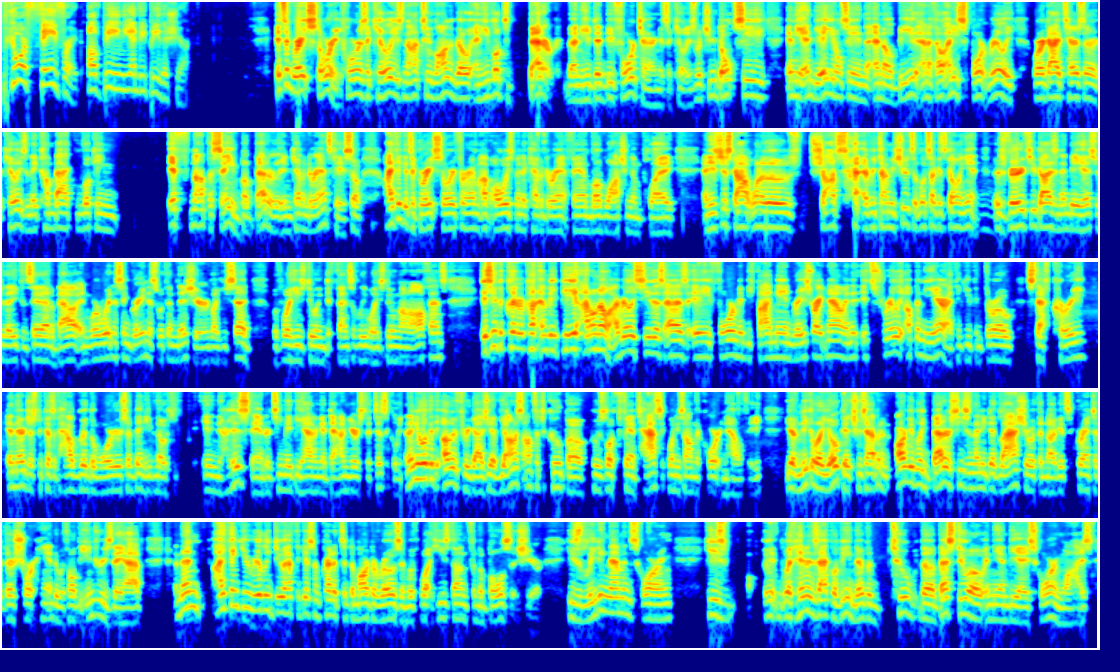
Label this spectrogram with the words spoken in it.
pure favorite of being the MVP this year. It's a great story. Tore his Achilles not too long ago, and he looks better than he did before tearing his Achilles, which you don't see in the NBA, you don't see in the MLB, the NFL, any sport really, where a guy tears their Achilles and they come back looking if not the same, but better in Kevin Durant's case. So I think it's a great story for him. I've always been a Kevin Durant fan, love watching him play. And he's just got one of those shots that every time he shoots, it looks like it's going in. Mm. There's very few guys in NBA history that you can say that about. And we're witnessing greatness with him this year, like you said, with what he's doing defensively, what he's doing on offense. Is he the clear cut MVP? I don't know. I really see this as a four, maybe five man race right now. And it's really up in the air. I think you can throw Steph Curry in there just because of how good the Warriors have been, even though he, in his standards, he may be having a down year statistically. And then you look at the other three guys. You have Giannis Antetokounmpo, who's looked fantastic when he's on the court and healthy. You have Nikola Jokic, who's having an arguably better season than he did last year with the Nuggets. Granted, they're shorthanded with all the injuries they have. And then I think you really do have to give some credit to DeMar DeRozan with what he's done for the Bulls this year. He's leading them in scoring. He's eh, with him and Zach LaVine, they're the two the best duo in the NBA scoring wise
